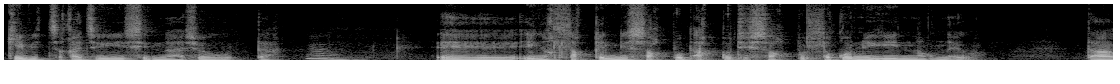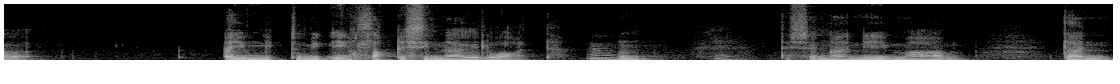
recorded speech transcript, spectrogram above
кивитсеқатигииссиннаасуугутта э ингерлаққинниссарпут аққутиссарпулле қунигииннарнагу таава аюнгиттумик ингерлаққиссиннаагалуаратта тассангаани иммаам таан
